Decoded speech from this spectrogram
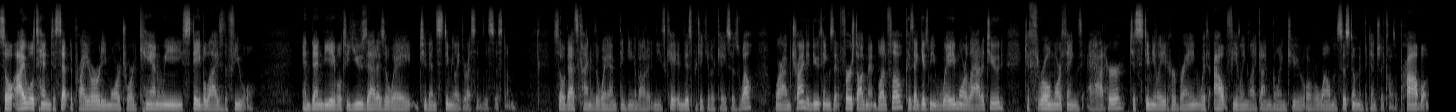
So I will tend to set the priority more toward can we stabilize the fuel and then be able to use that as a way to then stimulate the rest of the system. So that's kind of the way I'm thinking about it in these case, in this particular case as well, where I'm trying to do things that first augment blood flow because that gives me way more latitude to throw more things at her to stimulate her brain without feeling like I'm going to overwhelm the system and potentially cause a problem.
